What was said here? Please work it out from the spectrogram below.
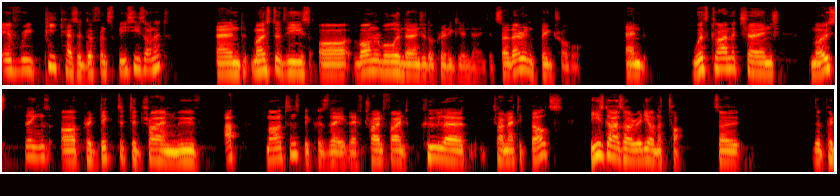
every peak has a different species on it. And most of these are vulnerable, endangered, or critically endangered. So they're in big trouble. And with climate change, most things are predicted to try and move up mountains because they, they've tried to find cooler climatic belts. These guys are already on the top. So the pre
